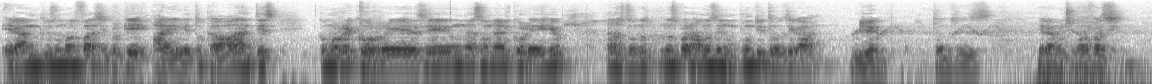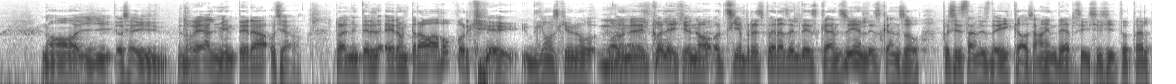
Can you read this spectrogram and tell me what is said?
era incluso más fácil porque a él le tocaba antes como recorrerse una zona del colegio. A nosotros nos, nos parábamos en un punto y todos llegaban. Bien. Entonces era mucho más fácil. No, y, o sea, y realmente era, o sea, realmente era un trabajo porque, digamos que uno, No uno en el colegio no siempre esperas el descanso y en el descanso, pues están es dedicados a vender. Sí, sí, sí, total.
